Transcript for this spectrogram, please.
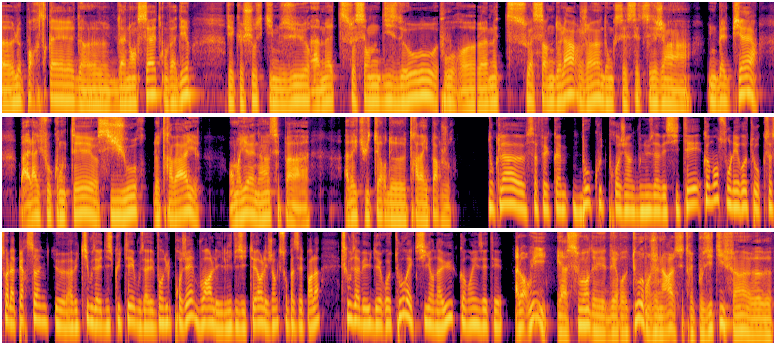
euh, le portrait d'un ancêtre, on va dire, quelque chose qui mesure 1m70 de haut pour 1m60 euh, de large, hein, donc c'est déjà une belle pierre. Bah là, il faut compter euh, six jours de travail en moyenne. Hein, c'est pas avec 8 heures de travail par jour. Donc là, euh, ça fait quand même beaucoup de projets hein, que vous nous avez cités. Comment sont les retours? Que ce soit la personne euh, avec qui vous avez discuté, vous avez vendu le projet, voire les, visiteurs, les gens qui sont passés par là. Est-ce que vous avez eu des retours? Et s'il y en a eu, comment ils étaient? Alors oui, il y a souvent des, retours. En général, c'est très positif. Hein, euh,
